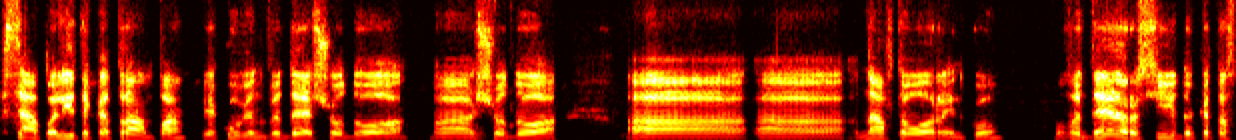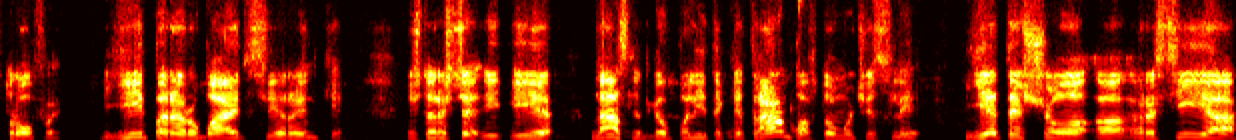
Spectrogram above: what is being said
вся політика Трампа, яку він веде щодо, е, щодо е, нафтового ринку, веде Росію до катастрофи. Їй перерубають всі ринки. І, і, наслідком політики Трампа, в тому числі, є те, що Росія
